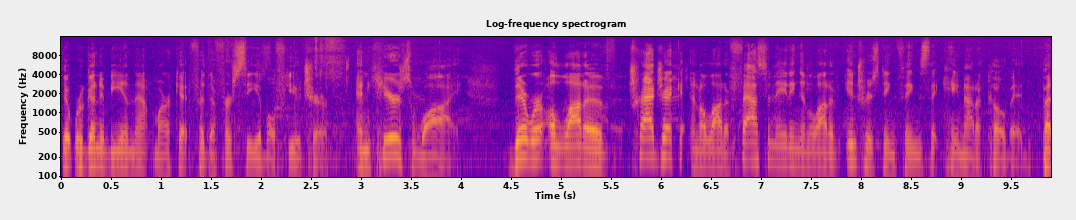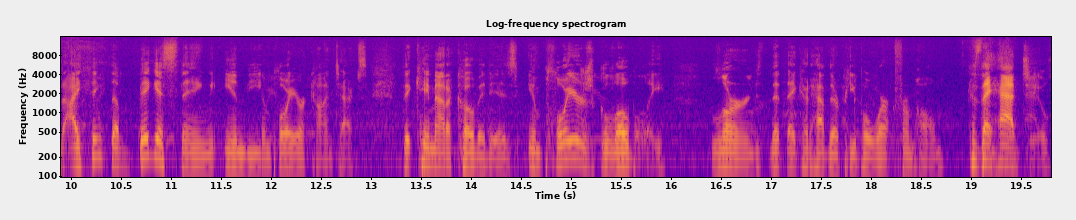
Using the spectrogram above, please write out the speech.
that we're going to be in that market for the foreseeable future. And here's why. There were a lot of tragic and a lot of fascinating and a lot of interesting things that came out of COVID. But I think the biggest thing in the employer context that came out of COVID is employers globally learned that they could have their people work from home because they had to.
